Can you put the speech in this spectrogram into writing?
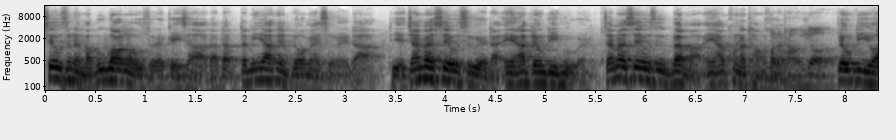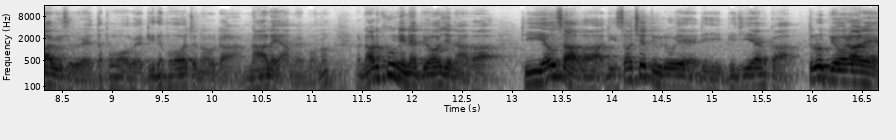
စေအုပ်စုနဲ့မပူးပေါင်းတော့ဘူးဆိုတဲ့ကိစ္စကဒါတနည်းအားဖြင့်ပြောမယ်ဆိုရင်ဒါဒီအကြမ်းဖက်စေအုပ်စုရဲ့ဒါအင်အားပြုံးတိမှုပဲအကြမ်းဖက်စေအုပ်စုဘက်မှာအင်အား9000ကျော်9000ကျော်ပြုံးတိသွားပြီဆိုတဲ့သဘောပဲဒီသဘောကျွန်တော်တို့ဒါနားလည်ရမယ်ပေါ့နော်နောက်တစ်ခုအနေနဲ့ပြောချင်တာက ဒီဥစ္စာကဒီ Sochit သူတို့ရဲ့ဒီ BGF ကသူတို့ပြောထားတဲ့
